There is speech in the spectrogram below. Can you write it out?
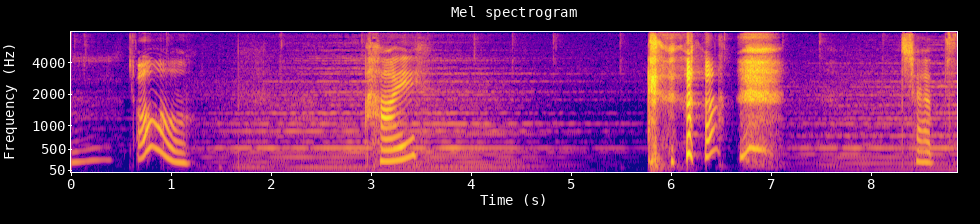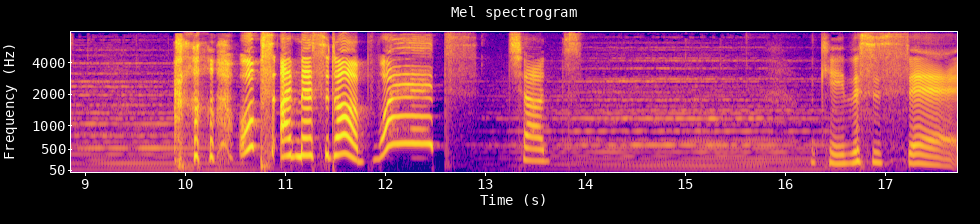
Mm, Oh. Hi. Chat. Oops, I messed it up. What? Chat. Okay, this is uh,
